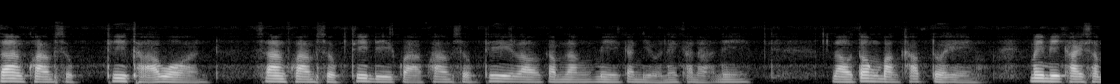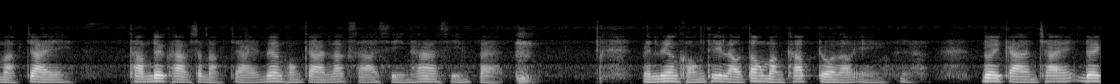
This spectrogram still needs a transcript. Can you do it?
สร้างความสุขที่ถาวร สร้างความสุขที่ดีกว่าความสุขที่เรากำลังมีกันอยู่ในขณะนี้ เราต้องบังคับตัวเอง ไม่มีใครสมัครใจทำด้วยความสมัครใจเรื่องของการรักษาศีลห้าศีลแปดเป็นเรื่องของที่เราต้องบังคับตัวเราเอง ด้วยการใช้ด้วย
